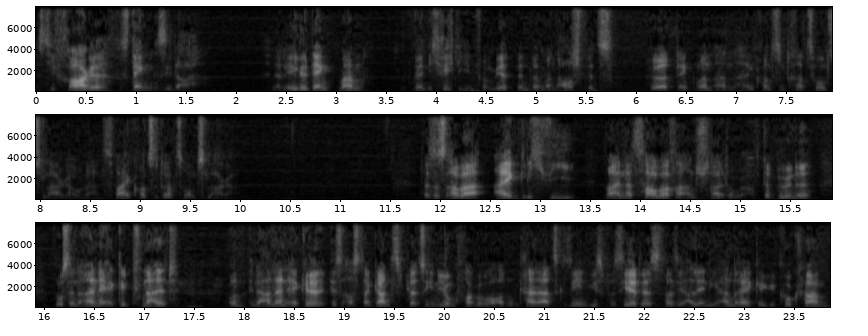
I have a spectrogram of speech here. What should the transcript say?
ist die Frage, was denken Sie da? In der Regel denkt man, wenn ich richtig informiert bin, wenn man Auschwitz hört, denkt man an ein Konzentrationslager oder an zwei Konzentrationslager. Das ist aber eigentlich wie bei einer Zauberveranstaltung auf der Bühne, wo es in eine Ecke knallt und in der anderen Ecke ist aus der Gans plötzlich eine Jungfrau geworden und keiner hat gesehen, wie es passiert ist, weil sie alle in die andere Ecke geguckt haben.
